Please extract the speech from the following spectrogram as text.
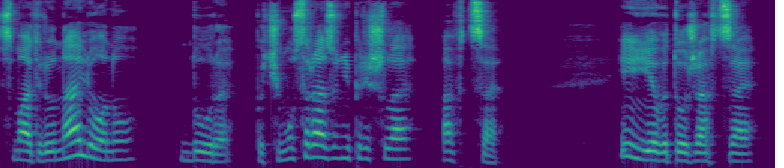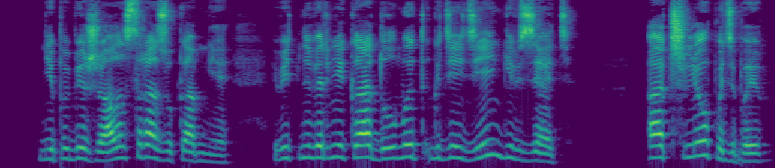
Смотрю на Алену. Дура. Почему сразу не пришла? Овца. И Ева тоже овца. Не побежала сразу ко мне, ведь наверняка думает, где деньги взять. Отшлепать бы.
